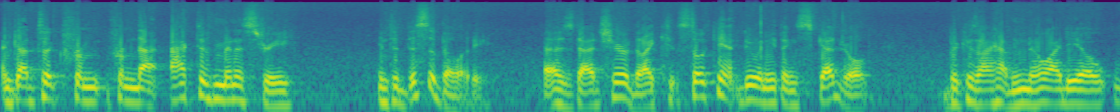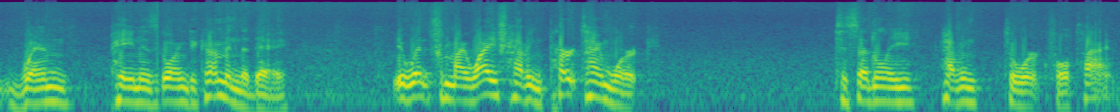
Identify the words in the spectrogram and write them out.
And God took from, from that active ministry into disability, as Dad shared, that I still can't do anything scheduled because I have no idea when pain is going to come in the day. It went from my wife having part-time work to suddenly having to work full-time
